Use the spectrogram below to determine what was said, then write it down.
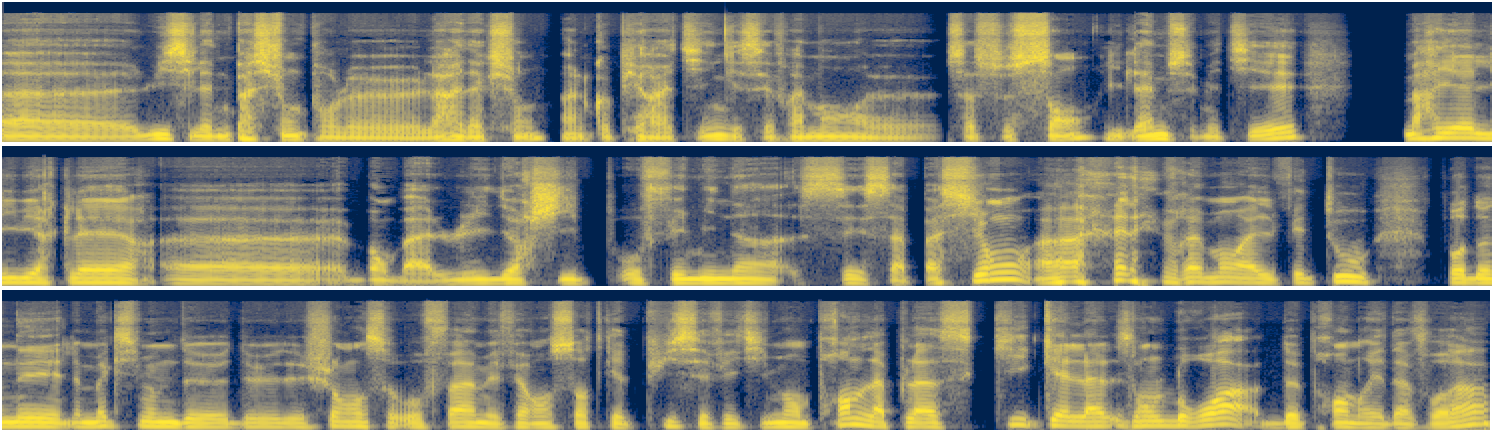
euh, lui, il a une passion pour le, la rédaction, hein, le copywriting, et c'est vraiment, euh, ça se sent, il aime ce métier. Marielle Liberclair, euh, bon bah le leadership au féminin, c'est sa passion. hein. Elle est vraiment, elle fait tout pour donner le maximum de, de, de chance aux femmes et faire en sorte qu'elles puissent effectivement prendre la place qui qu'elles ont le droit de prendre et d'avoir.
